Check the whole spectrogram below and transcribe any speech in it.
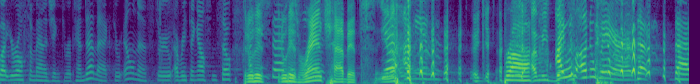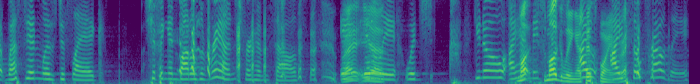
but you're also managing through a pandemic, through illness, through everything else, and so through I his through his ranch habits. Yeah, you know? I mean, bruh. I mean, I was unaware that that Weston was just like shipping in bottles of ranch for himself in right? Italy, yeah. which you know, I Smu- made, smuggling at I, this point. I right? so proudly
